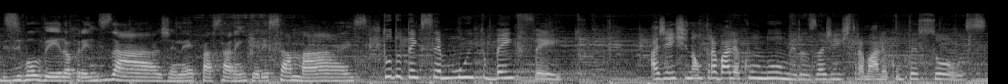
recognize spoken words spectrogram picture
desenvolveram aprendizagem, né? passaram a interessar mais. Tudo tem que ser muito bem feito. A gente não trabalha com números, a gente trabalha com pessoas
